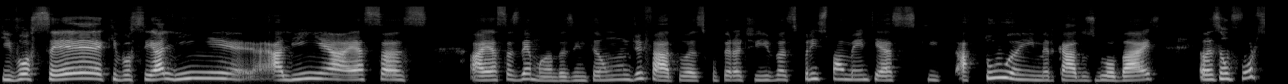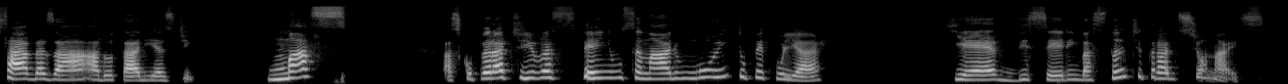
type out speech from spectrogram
que você que você alinhe alinhe a essas a essas demandas. Então, de fato, as cooperativas, principalmente essas que atuam em mercados globais, elas são forçadas a adotar ISD. Mas as cooperativas têm um cenário muito peculiar, que é de serem bastante tradicionais,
